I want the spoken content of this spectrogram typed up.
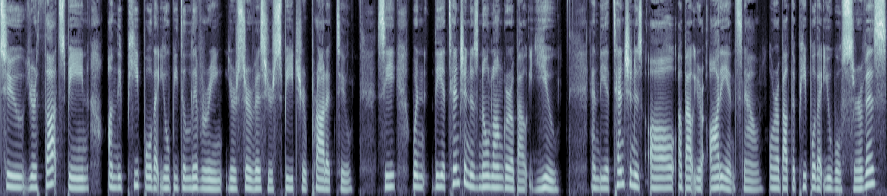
to your thoughts being on the people that you'll be delivering your service, your speech, your product to. See, when the attention is no longer about you, and the attention is all about your audience now or about the people that you will service,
